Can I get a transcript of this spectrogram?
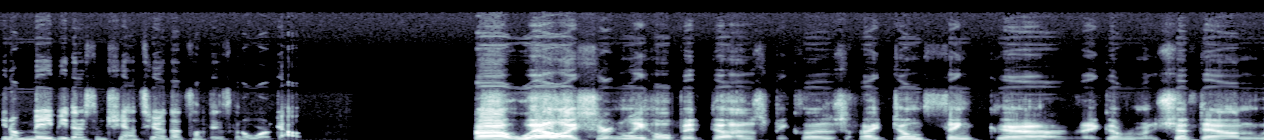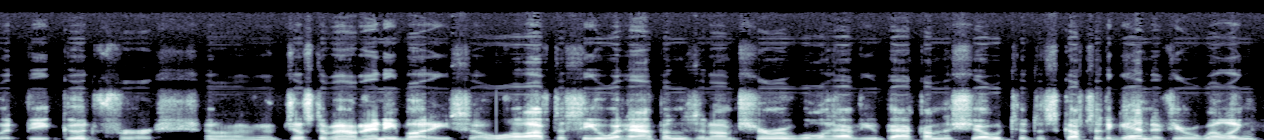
you know maybe there's some chance here that something's going to work out. Uh, well, I certainly hope it does because I don't think uh, a government shutdown would be good for uh, just about anybody. So we'll have to see what happens, and I'm sure we'll have you back on the show to discuss it again if you're willing.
